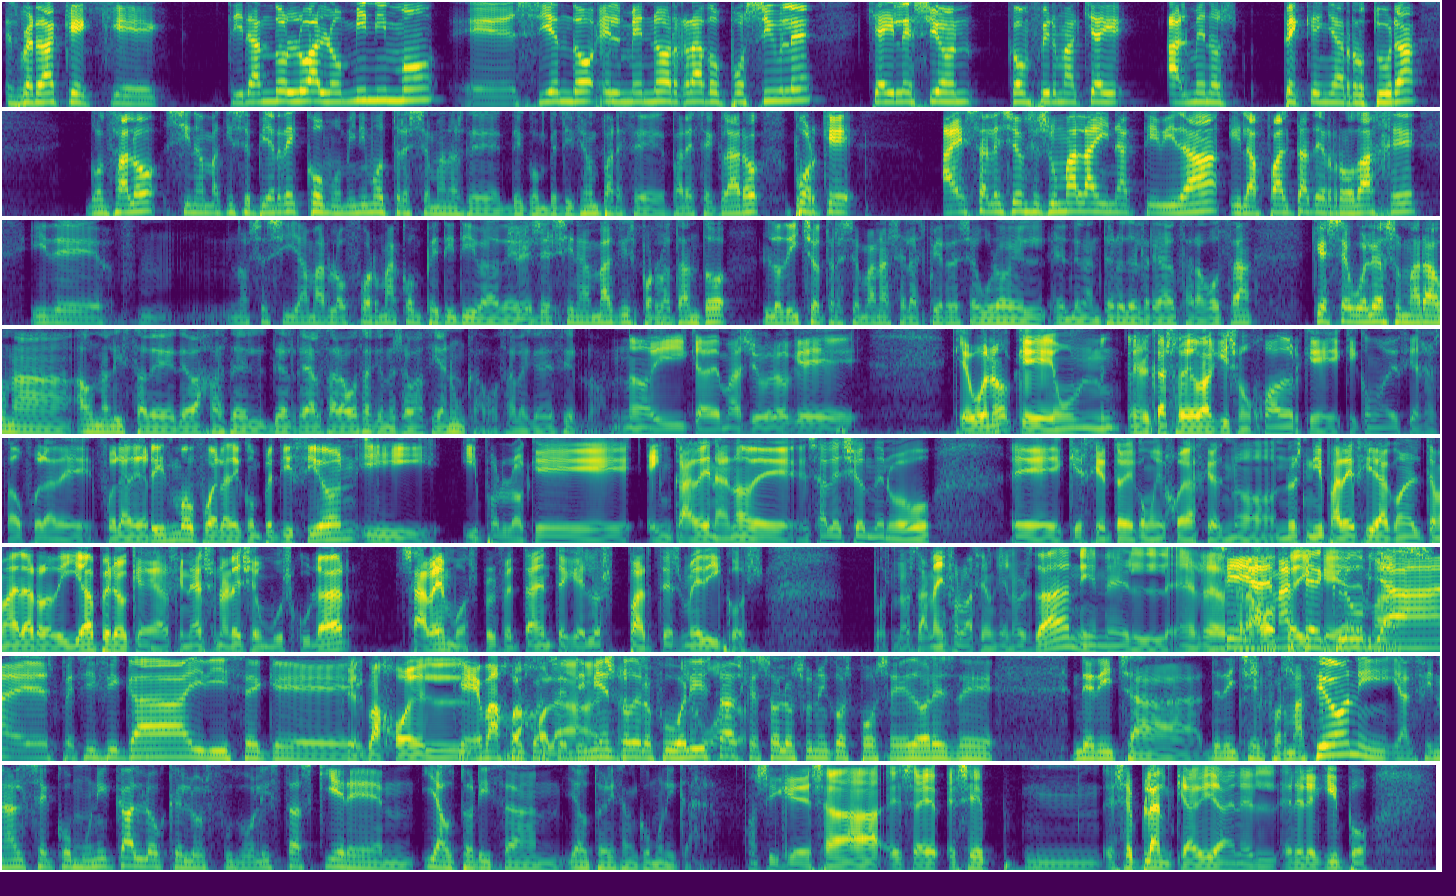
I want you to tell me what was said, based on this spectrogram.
Es verdad que, que tirándolo a lo mínimo, eh, siendo el menor grado posible, que hay lesión, confirma que hay al menos pequeña rotura. Gonzalo, Sinamaki se pierde como mínimo tres semanas de, competición, parece, parece claro, porque a esa lesión se suma la inactividad y la falta de rodaje y de no sé si llamarlo forma competitiva de, sí, por lo tanto, lo dicho, tres semanas se las pierde seguro el, delantero del Real Zaragoza, que se vuelve a sumar a una, a una lista de, bajas del, Real Zaragoza que no se vacía nunca, Gonzalo, hay que decirlo. No, y que además yo creo que que bueno, que en el caso de Baki es un jugador que, como decías, ha estado fuera de, fuera de ritmo, fuera de competición y, por lo que encadena ¿no? de esa lesión de nuevo. Eh, que es cierto que como dijo Velázquez no, no es ni parecida con el tema de la rodilla, pero que al final es una lesión muscular sabemos perfectamente que los partes médicos pues nos dan la información que nos dan y en el, en el Real Sí, Zaragoza además y el que club además- ya especifica y dice que, que es bajo el que bajo, el consentimiento de los futbolistas, jugador. que son los únicos poseedores de, de dicha, de dicha Eso información y, y al final se comunica lo que los futbolistas quieren y autorizan, y autorizan comunicar. Así que esa, ese, ese, mm, ese plan que había en el, en el equipo,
